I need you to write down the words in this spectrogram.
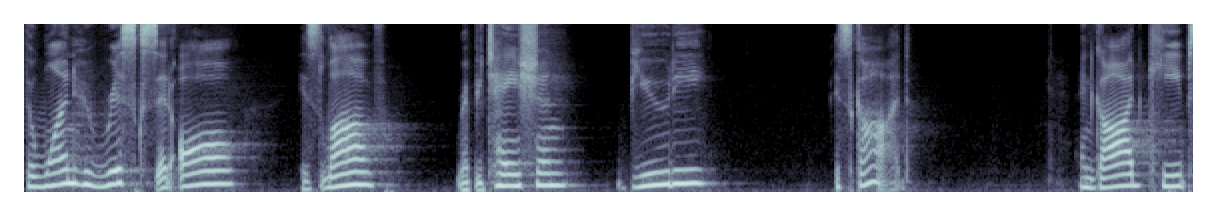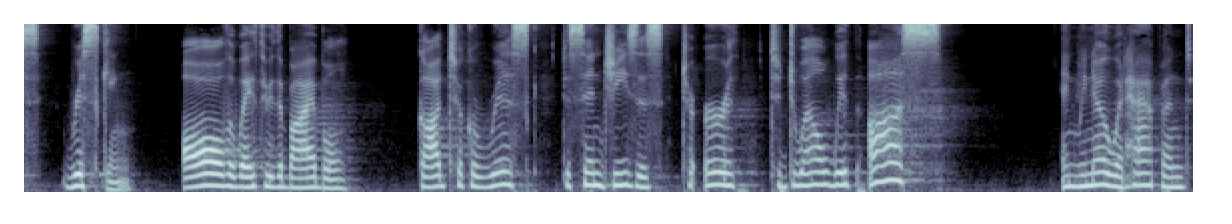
the one who risks it all his love, reputation, beauty. It's God. And God keeps risking all the way through the Bible. God took a risk to send Jesus to earth to dwell with us. And we know what happened.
